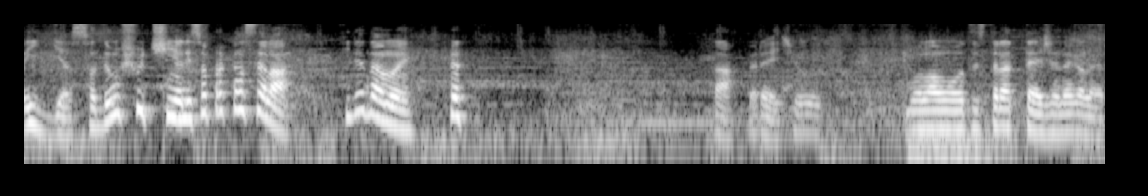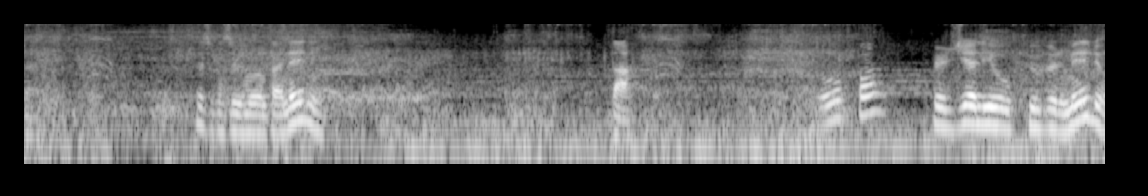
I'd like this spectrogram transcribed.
Ia, só deu um chutinho ali só pra cancelar. Filha da mãe. tá, pera aí, deixa eu bolar uma outra estratégia, né, galera? Ver se eu consigo montar nele. Tá. Opa, perdi ali o fio vermelho.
